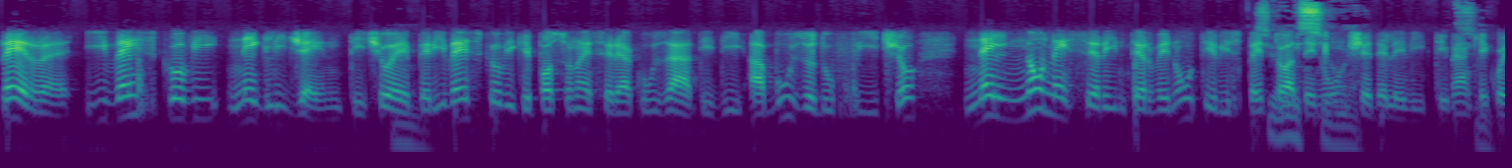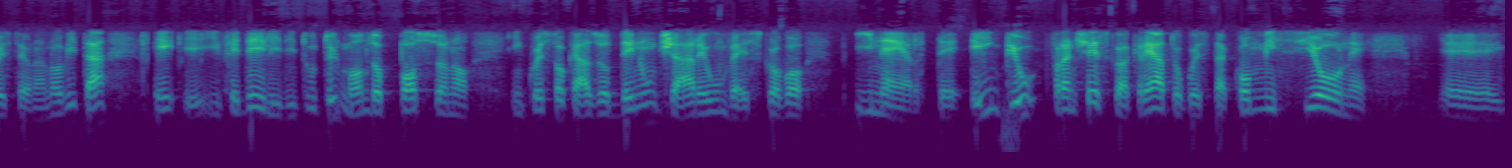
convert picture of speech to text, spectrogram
per i vescovi negligenti, cioè per i vescovi che possono essere accusati di abuso d'ufficio nel non essere intervenuti rispetto a denunce delle vittime. Anche questa è una novità e, e i fedeli di tutto il mondo possono in questo caso denunciare un vescovo inerte. E in più Francesco ha creato questa commissione eh,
